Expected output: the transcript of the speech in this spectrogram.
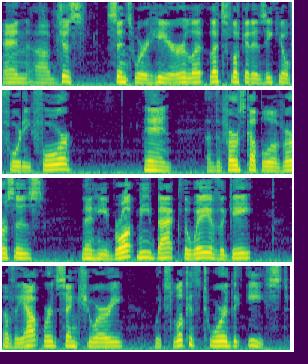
And uh, just since we're here, let, us look at Ezekiel 44 and uh, the first couple of verses. Then he brought me back the way of the gate of the outward sanctuary, which looketh toward the east,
